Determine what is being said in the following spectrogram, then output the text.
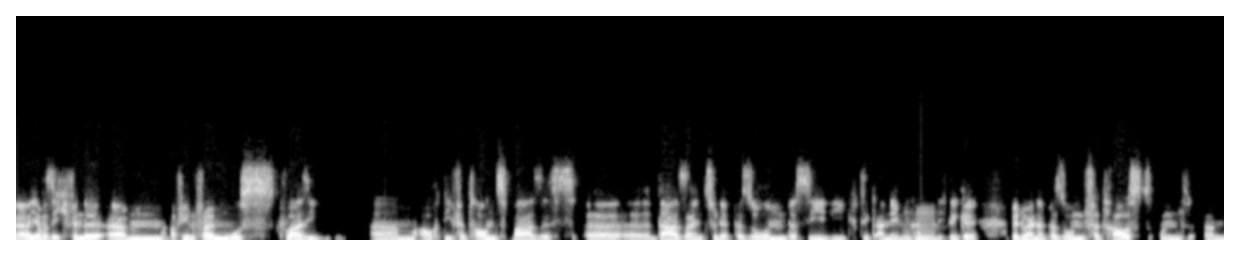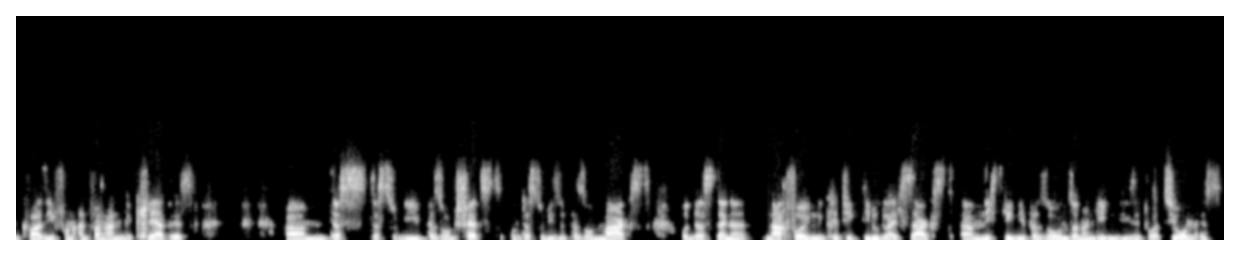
Äh, ja, was ich finde, ähm, auf jeden Fall muss quasi ähm, auch die Vertrauensbasis äh, äh, da sein zu der Person, dass sie die Kritik annehmen kann. Mhm. Ich denke, wenn du einer Person vertraust und ähm, quasi von Anfang an geklärt ist, ähm, dass, dass du die Person schätzt und dass du diese Person magst und dass deine nachfolgende Kritik, die du gleich sagst, ähm, nicht gegen die Person, sondern gegen die Situation ist.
